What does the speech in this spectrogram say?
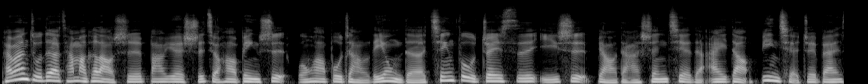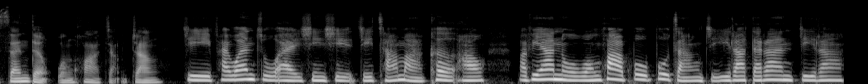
台湾族的查马克老师八月十九号病逝，文化部长李永德亲赴追思仪式，表达深切的哀悼，并且追颁三等文化奖章。及台湾族爱信息及查马克后，巴比亚诺文化部部长及伊拉德兰及啦。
